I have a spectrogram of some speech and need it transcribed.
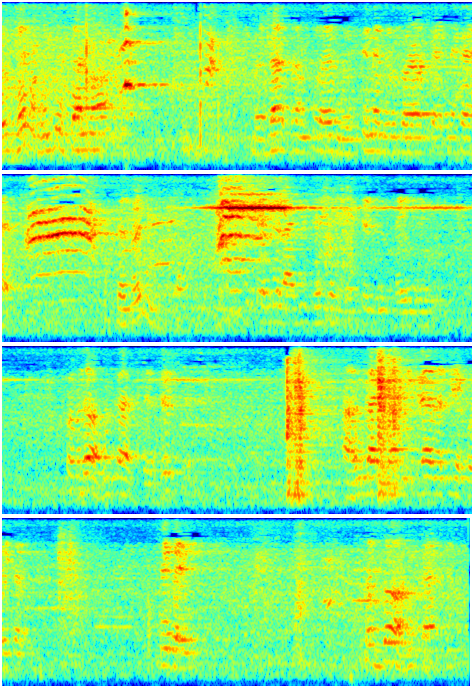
એવું છે ને હિન્દુસ્તાનમાં બધા સંતોએ મૃત્યુને દૂર કરવાનો પ્રયત્ન કર્યા? લાગ્યું છે કે વચ્ચે શું થયું એવું. પણ અહંકાર છે અહંકાર નીકળ્યા નથી કોઈ તરફ? શું કહ્યું? બધો અધિકાર છે.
